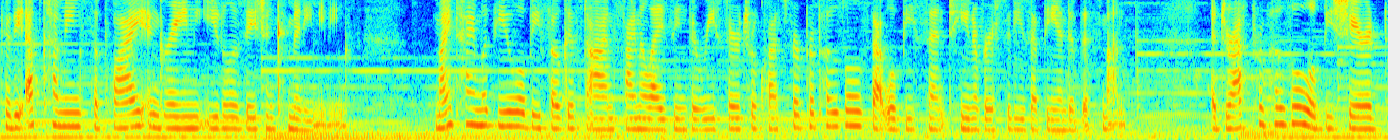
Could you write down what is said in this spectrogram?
For the upcoming Supply and Grain Utilization Committee meetings, my time with you will be focused on finalizing the research request for proposals that will be sent to universities at the end of this month. A draft proposal will be shared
